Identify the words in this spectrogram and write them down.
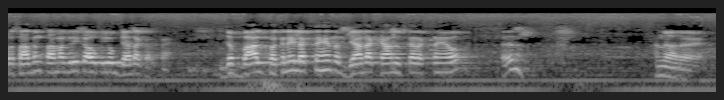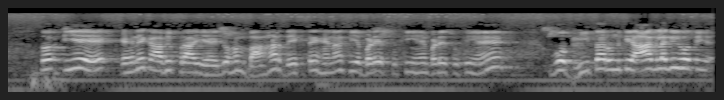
प्रसाधन सामग्री का उपयोग ज़्यादा करते हैं। जब बाल पकने लगते हैं, तब ज़्यादा ख्याल उसका रखते हैं वो। है ना? नारायण। तो ये कहने का अभिप्राय है, जो हम बाहर देखते हैं ना, कि ये बड़े सुखी हैं, बड़े सुखी हैं, वो भीतर उनकी आग लगी होती है।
